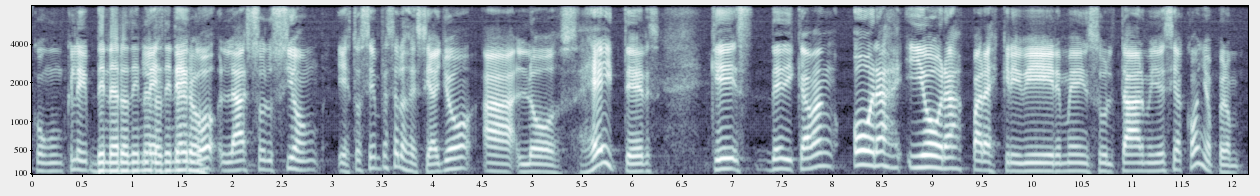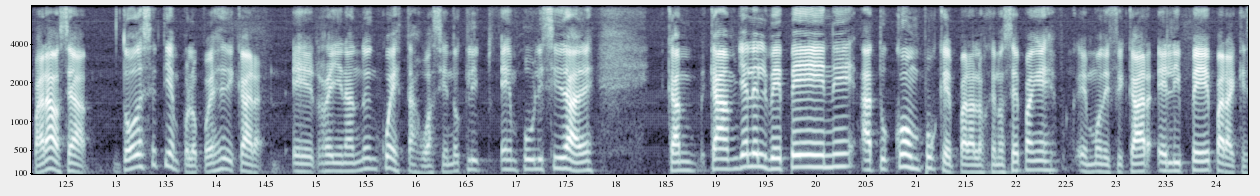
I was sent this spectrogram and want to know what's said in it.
con un clip. Dinero, dinero, les dinero. tengo la solución, y esto siempre se los decía yo a los haters que dedicaban horas y horas para escribirme, insultarme. Yo decía, coño, pero para, o sea, todo ese tiempo lo puedes dedicar eh, rellenando encuestas o haciendo clips en publicidades. Cam- cámbiale el VPN a tu compu, que para los que no sepan es eh, modificar el IP para que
